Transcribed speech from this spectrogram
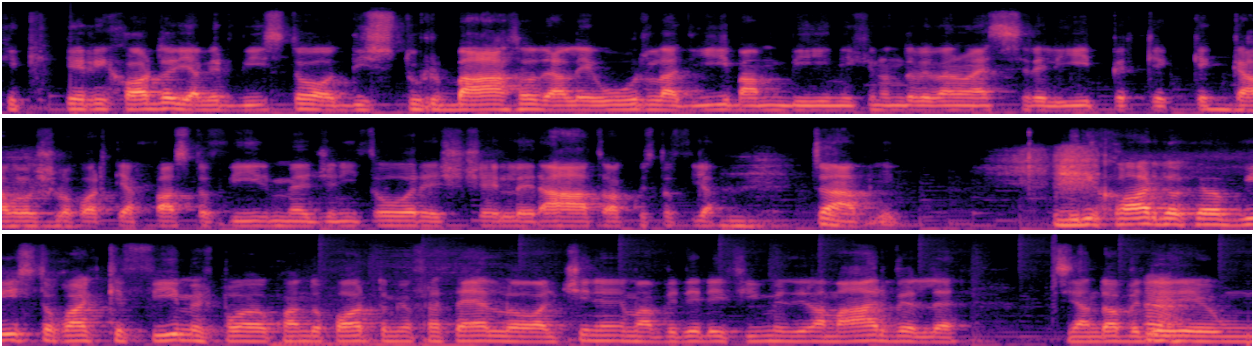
che, ricordo di aver visto disturbato dalle urla di bambini che non dovevano essere lì perché che cavolo ce lo porti a fare sto film, genitore scellerato a questo figlio. Mm. Insomma, mi ricordo che ho visto qualche film quando porto mio fratello al cinema a vedere i film della Marvel. Si andò a vedere eh. un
